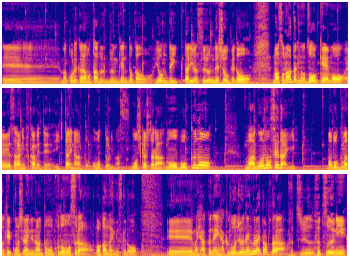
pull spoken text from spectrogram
えー、まあ、これからも多分文献とかを読んでいったりはするんでしょうけど、まあ、そのあたりの造形も、えー、さらに深めていきたいなと思っております。もしかしたら、もう僕の孫の世代、まあ僕まだ結婚しないんで何とも子供すらわかんないんですけど、えー、まあ100年、150年ぐらい経ったら普通、普通に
